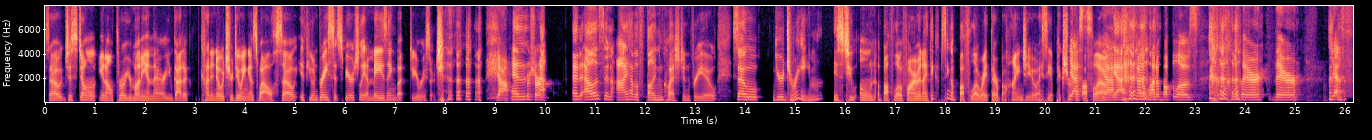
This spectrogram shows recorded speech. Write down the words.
So just don't, you know, throw your money in there. You've got to kind of know what you're doing as well. So if you embrace it spiritually, amazing, but do your research. yeah, and, for sure. Uh, and Allyson, I have a fun question for you. So your dream is to own a buffalo farm. And I think I'm seeing a buffalo right there behind you. I see a picture yes, of a buffalo. Yeah. yeah. Got a lot of buffaloes buffalo there, there. Yes.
